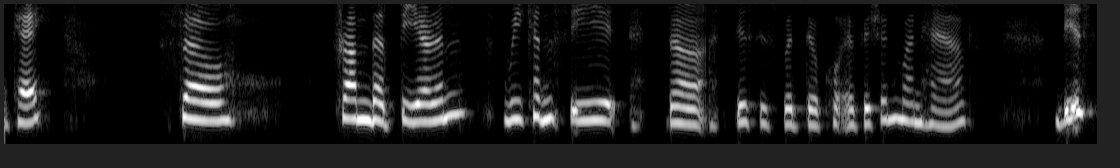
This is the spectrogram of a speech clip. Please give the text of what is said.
Okay, so from the theorem, we can see the this is with the coefficient 1 half. This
